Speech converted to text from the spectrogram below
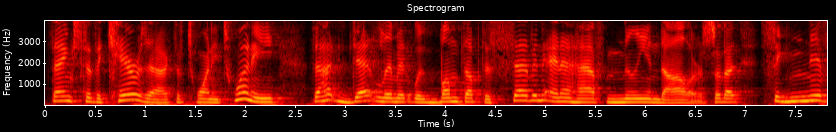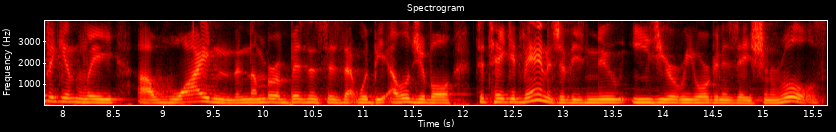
thanks to the CARES Act of 2020, that debt limit was bumped up to $7.5 million. So that significantly uh, widened the number of businesses that would be eligible to take advantage of these new, easier reorganization rules.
